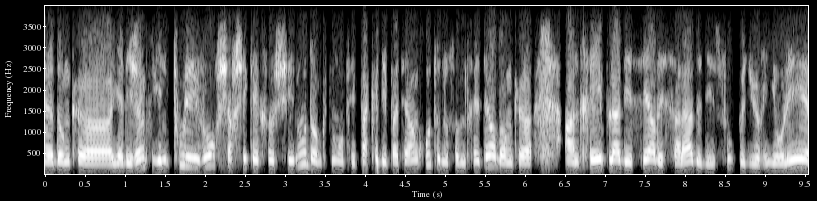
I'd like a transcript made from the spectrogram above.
Euh, donc euh, il y a des gens qui viennent tous les jours chercher quelque chose chez nous. Donc nous on fait pas que des pâtés en croûte, nous sommes traiteurs. Donc euh, entrée, plat, dessert, des salades, des soupes, du riz au lait.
